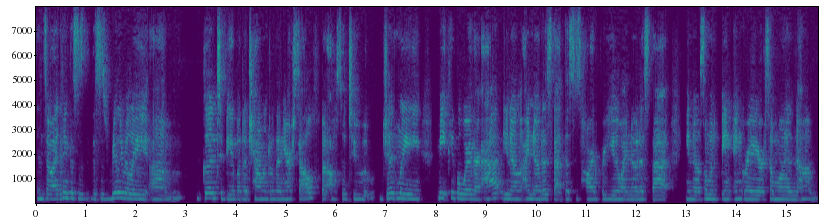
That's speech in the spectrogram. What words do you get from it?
And so I think this is this is really really um, good to be able to challenge within yourself, but also to gently meet people where they're at. You know, I notice that this is hard for you. I notice that you know someone being angry or someone um,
